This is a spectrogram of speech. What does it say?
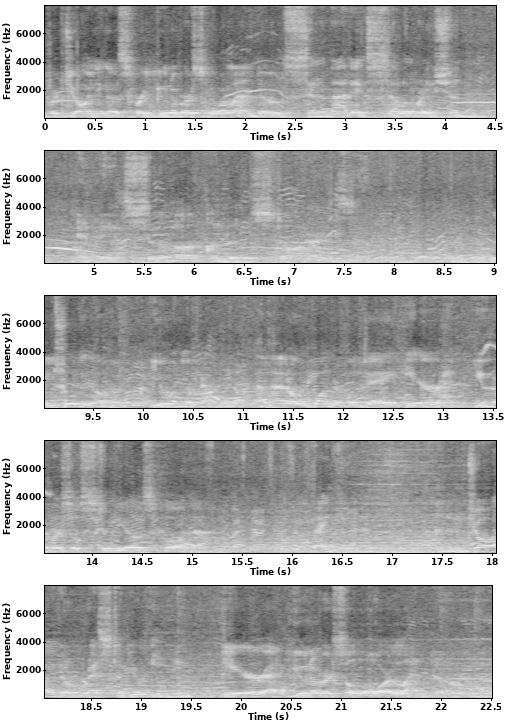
for joining us for Universal Orlando's cinematic celebration, Epic Cinema Under the Stars. We truly hope you and your family have had a wonderful day here at Universal Studios Florida. Thank you, and enjoy the rest of your evening here at Universal Orlando.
